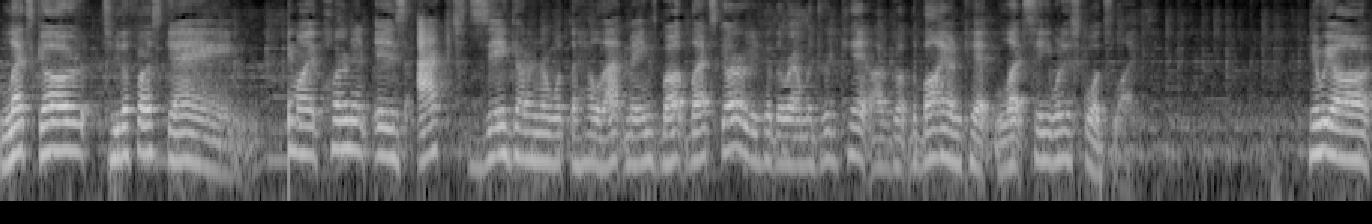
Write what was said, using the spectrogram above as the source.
Let's go to the first game. My opponent is Act Zig. I don't know what the hell that means, but let's go. He's got the Real Madrid kit. I've got the Bayern kit. Let's see what his squad's like. Here we are.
